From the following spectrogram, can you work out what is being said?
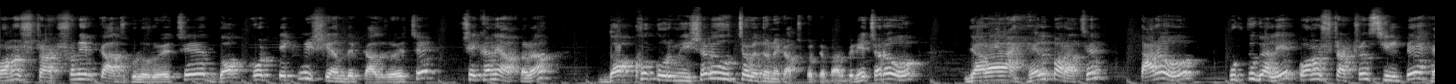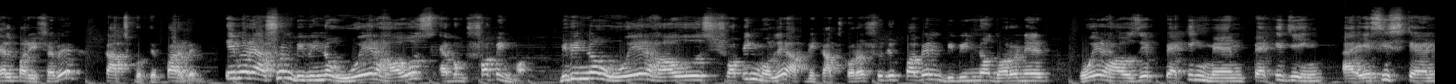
কনস্ট্রাকশনের কাজগুলো রয়েছে, দক্ষ টেকনিশিয়ানদের কাজ রয়েছে, সেখানে আপনারা দক্ষ কর্মী হিসেবে উচ্চ বেতনে কাজ করতে পারবেন। এছাড়াও যারা হেল্পার আছেন, তারাও পর্তুগালে কনস্ট্রাকশন শিল্পে হেল্পার হিসাবে কাজ করতে পারবেন। এবারে আসুন বিভিন্ন ওয়ের হাউস এবং শপিং মল বিভিন্ন ওয়ের হাউস শপিং মলে আপনি কাজ করার সুযোগ পাবেন। বিভিন্ন ধরনের ওয়ের হাউসে প্যাকিং ম্যান প্যাকেজিং অ্যাসিস্ট্যান্ট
